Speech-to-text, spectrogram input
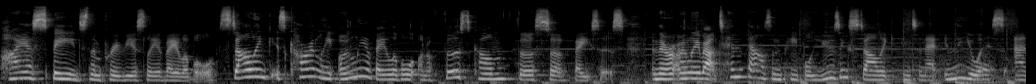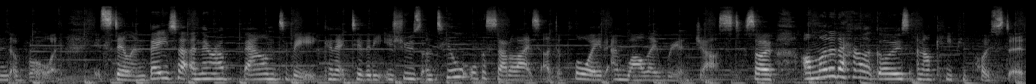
higher speeds than previously available. Starlink is currently only available on a first come, first served basis, and there are only about 10,000 people using Starlink internet in the US and abroad. It's still in beta and there are bound to be connectivity issues until all the satellites are deployed and while they readjust. So I'll monitor how it goes and I'll keep you posted.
